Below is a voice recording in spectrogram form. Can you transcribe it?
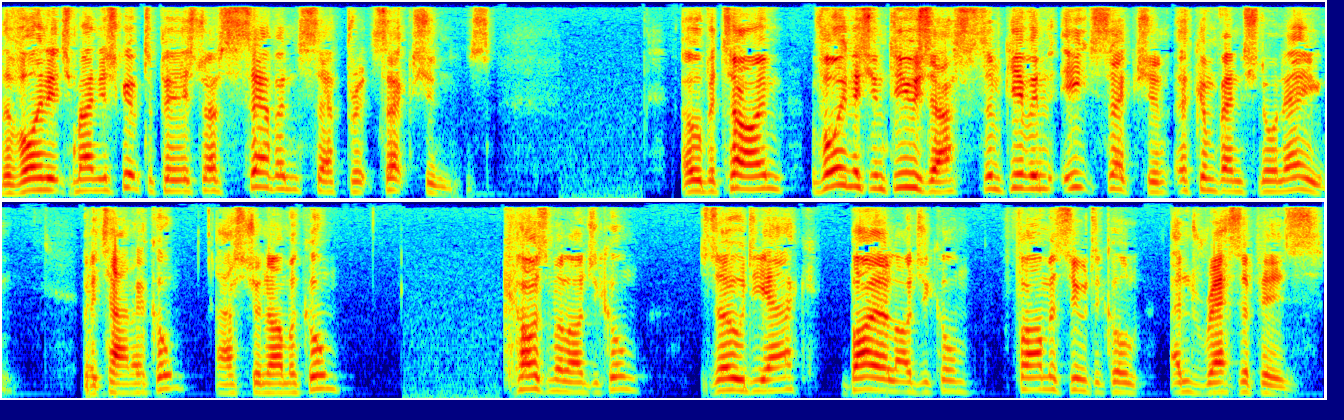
The Voynich manuscript appears to have seven separate sections. Over time, Voynich enthusiasts have given each section a conventional name botanical, astronomical, cosmological, zodiac, biological, pharmaceutical, and recipes.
